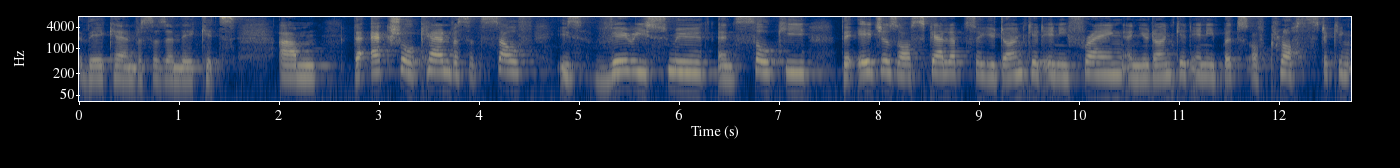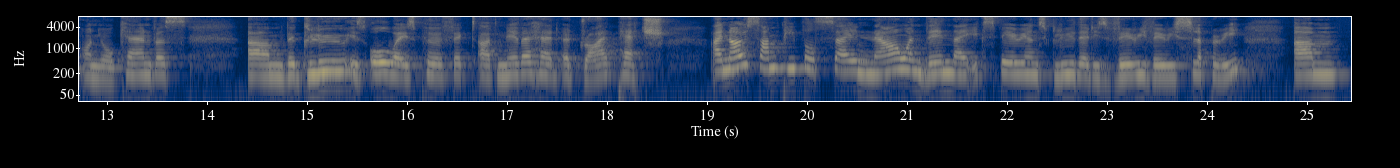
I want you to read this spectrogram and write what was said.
their canvases and their kits. Um, the actual canvas itself is very smooth and silky. The edges are scalloped so you don't get any fraying and you don't get any bits of cloth sticking on your canvas. Um, the glue is always perfect. I've never had a dry patch. I know some people say now and then they experience glue that is very, very slippery. Um,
